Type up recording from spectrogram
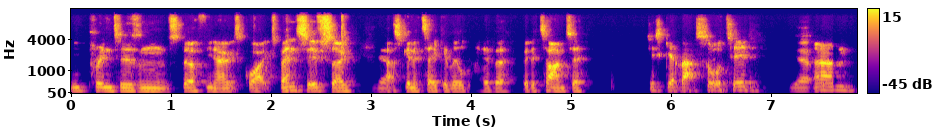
new printers and stuff, you know, it's quite expensive. So Yeah. that's going to take a little bit of a bit of time to just get that sorted. Yeah. Um,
